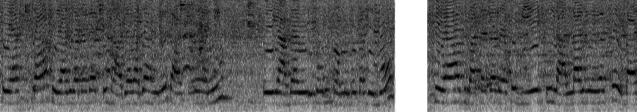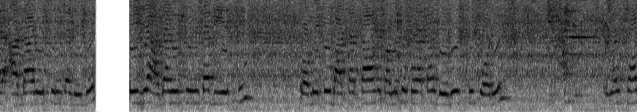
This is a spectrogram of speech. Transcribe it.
পেঁয়াজটা, পেঁয়াজ বাটাটা একটু ভাজা ভাজা হলে তারপরে আমি এই আদা, রসুন, টমেটোটা দেবো। পেঁয়াজ বাটাটা দেখো দিয়ে একটু লাল লাল হয়ে গেছে, এবার আদা, রসুনটা দেবো। এই যে আদা, রসুনটা দিয়েছি, টমেটো বাটাটা, টমেটো পোড়াটাও দেবো একটু পরে। এবার সব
